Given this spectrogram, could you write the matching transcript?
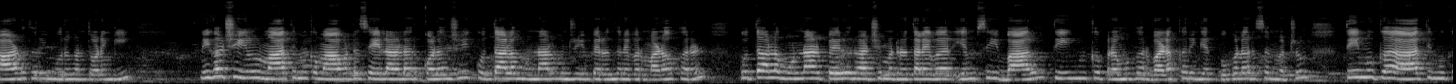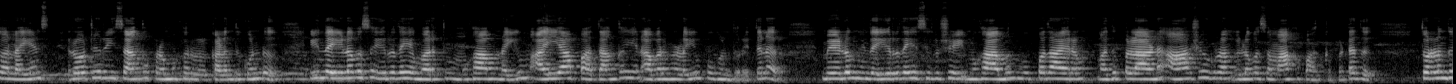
ஆடுதுறை முருகன் தொடங்கி நிகழ்ச்சியில் மதிமுக மாவட்ட செயலாளர் கொளஞ்சி குத்தாலம் முன்னாள் ஒன்றிய பெருந்தலைவர் மனோகரன் குத்தாலம் முன்னாள் பேரூராட்சி மன்ற தலைவர் எம் சி பாலு திமுக பிரமுகர் வழக்கறிஞர் புகழரசன் மற்றும் திமுக அதிமுக லயன்ஸ் ரோட்டரி சங்க பிரமுகர்கள் கலந்து கொண்டு இந்த இலவச இருதய மருத்துவ முகாமினையும் ஐயாப்பா தங்கையன் அவர்களையும் புகழ்ந்துரைத்தனர். மேலும் இந்த இருதய சிகிச்சை முகாமில் முப்பதாயிரம் மதிப்பிலான ஆன்ஜியோகிராம் இலவசமாக பார்க்கப்பட்டது. தொடர்ந்து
